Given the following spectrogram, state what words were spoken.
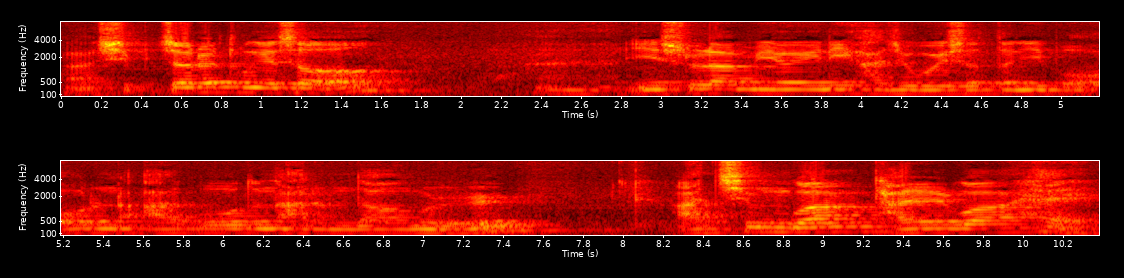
아, 10절을 통해서 에, 이 술람 여인이 가지고 있었던 이 모든, 아- 모든 아름다움을 아침과 달과 해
